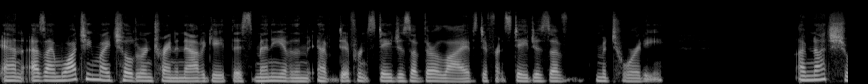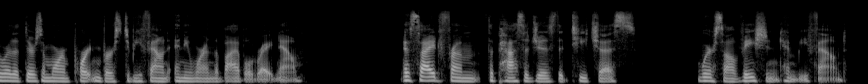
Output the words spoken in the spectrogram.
And as I'm watching my children trying to navigate this, many of them have different stages of their lives, different stages of maturity. I'm not sure that there's a more important verse to be found anywhere in the Bible right now, aside from the passages that teach us where salvation can be found.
